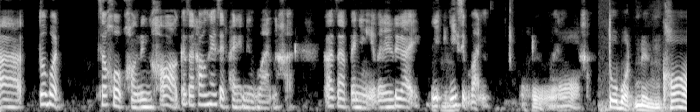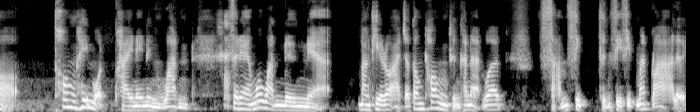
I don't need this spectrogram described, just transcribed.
อ่าตัวบทสโคปของหนึ่งข้อก็จะท่องให้เสร็จภายในหนึ่งวันค่ะ ก็จะเป็นอย่างนี้ไปเรื่อยๆยี่สิบวันโอ้โหค่ะตัวบทหนึ่งข้อท่องให้หมดภายในหนึ่งวันค่ะแสดงว่าวันหนึ่งเนี่ย บางทีเราอาจจะต้องท่องถึงขนาดว่าสามสิบถึงสี่สิบมาตราเลย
